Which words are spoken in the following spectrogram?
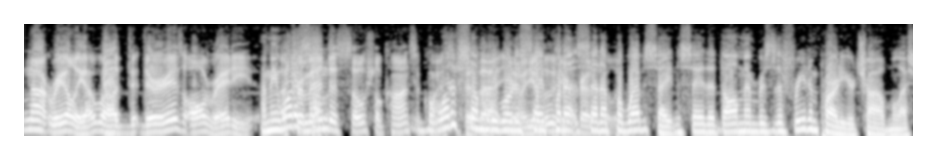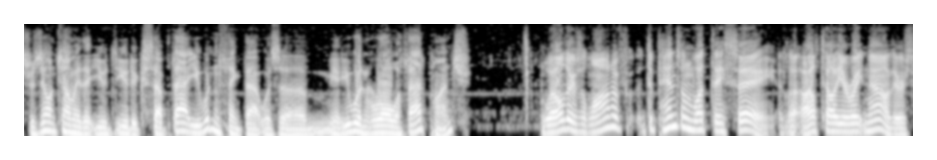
Not really. Uh, well, th- there is already I mean, what a tremendous some, social consequence. But what if somebody that? were you to know, say, put a, set up a website and say that all members of the Freedom Party are child molesters? You don't tell me that you'd, you'd accept that. You wouldn't think that was a. You wouldn't roll with that punch. Well, there's a lot of depends on what they say. I'll tell you right now. There's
